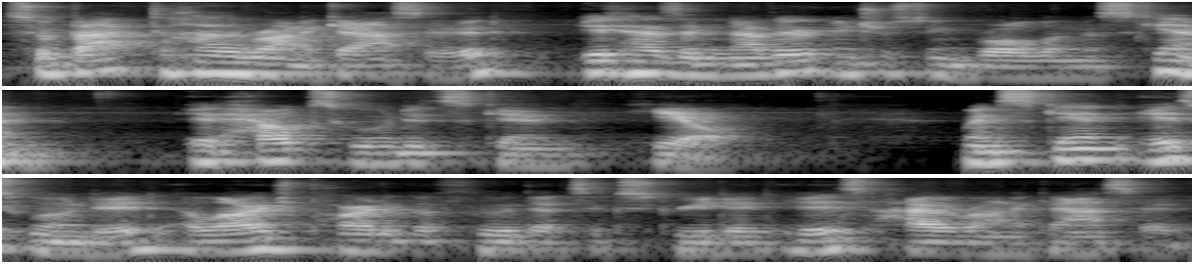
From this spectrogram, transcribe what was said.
So, back to hyaluronic acid, it has another interesting role in the skin. It helps wounded skin heal. When skin is wounded, a large part of the fluid that's excreted is hyaluronic acid.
